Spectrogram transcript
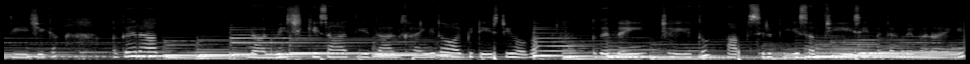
दीजिएगा। अगर आप नॉनवेज के साथ ये दाल खाएँगे तो और भी टेस्टी होगा। अगर नहीं चाहिए तो आप सिर्फ़ ये सब्ज़ी इसी मेथड में बनाएँगे।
